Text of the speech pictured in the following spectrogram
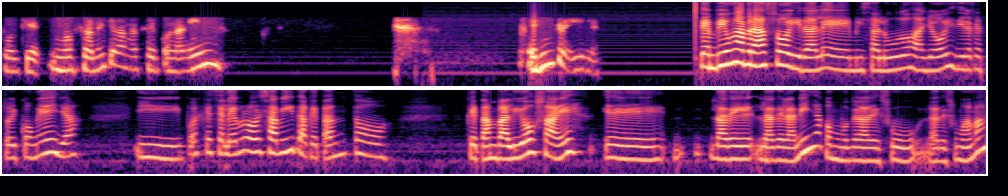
porque no saben qué van a hacer con la niña. Es increíble. Te envío un abrazo y dale mis saludos a Joyce, dile que estoy con ella y pues que celebro esa vida que tanto, que tan valiosa es eh, la de la de la niña como la de su la de su mamá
